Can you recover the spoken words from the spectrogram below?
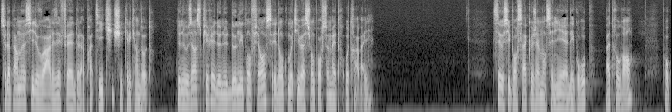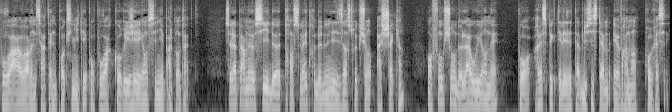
Cela permet aussi de voir les effets de la pratique chez quelqu'un d'autre, de nous inspirer, de nous donner confiance et donc motivation pour se mettre au travail. C'est aussi pour ça que j'aime enseigner à des groupes pas trop grands, pour pouvoir avoir une certaine proximité, pour pouvoir corriger et enseigner par le contact. Cela permet aussi de transmettre, de donner des instructions à chacun en fonction de là où il en est pour respecter les étapes du système et vraiment progresser.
